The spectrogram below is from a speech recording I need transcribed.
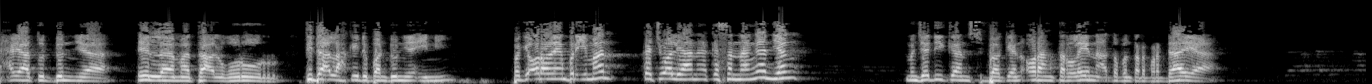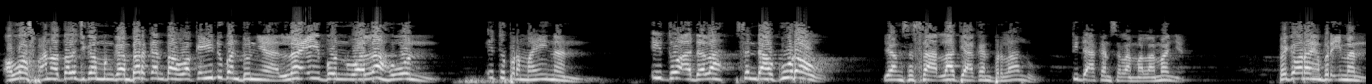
dunya illa mata'al ghurur. Tidaklah kehidupan dunia ini bagi orang yang beriman kecuali hanya kesenangan yang menjadikan sebagian orang terlena ataupun terperdaya. Allah Subhanahu wa taala juga menggambarkan bahwa kehidupan dunia laibun walahun itu permainan. Itu adalah senda gurau yang sesaat lagi akan berlalu, tidak akan selama-lamanya. Bagi orang yang beriman,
